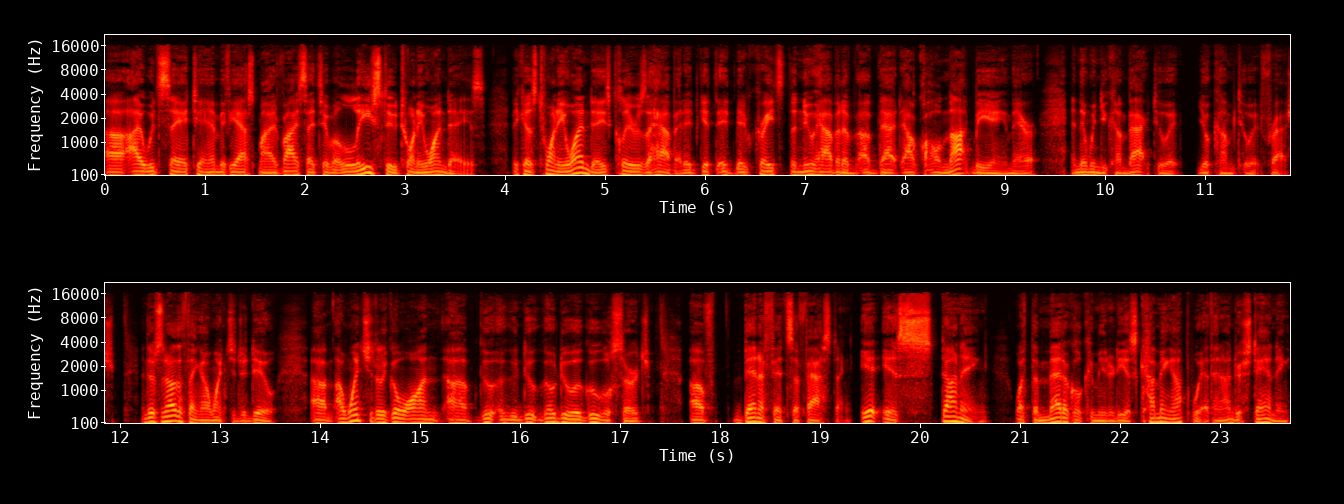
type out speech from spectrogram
uh, I would say to him, if he asked my advice, I'd say, well, at least do 21 days because 21 days clears the habit. It gets, it, it creates the new habit of, of that alcohol not being there. And then when you come back to it, you'll come to it fresh. And there's another thing I want you to do. Um, I want you to go on, uh, go, go do a Google search of benefits of fasting. It is stunning what the medical community is coming up with and understanding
